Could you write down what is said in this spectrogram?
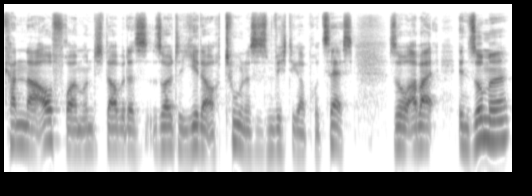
kann da aufräumen und ich glaube, das sollte jeder auch tun. Das ist ein wichtiger Prozess. So, aber in Summe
